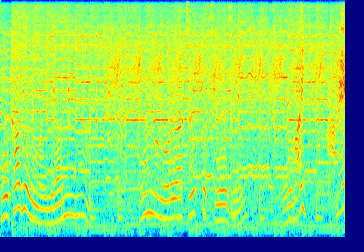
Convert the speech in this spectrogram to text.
手加減はいらねえな。今度の俺はちょっと強えぜ。うまい。アメ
